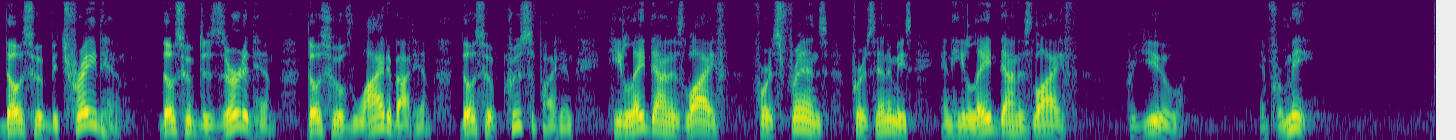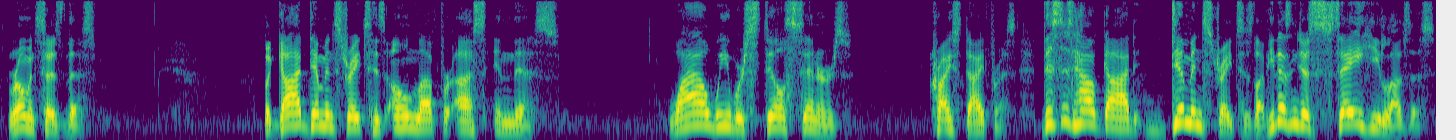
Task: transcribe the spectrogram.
those who have betrayed him, those who have deserted him, those who have lied about him, those who have crucified him. He laid down his life for his friends, for his enemies, and he laid down his life for you and for me. Romans says this But God demonstrates his own love for us in this. While we were still sinners, Christ died for us. This is how God demonstrates his love. He doesn't just say he loves us,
